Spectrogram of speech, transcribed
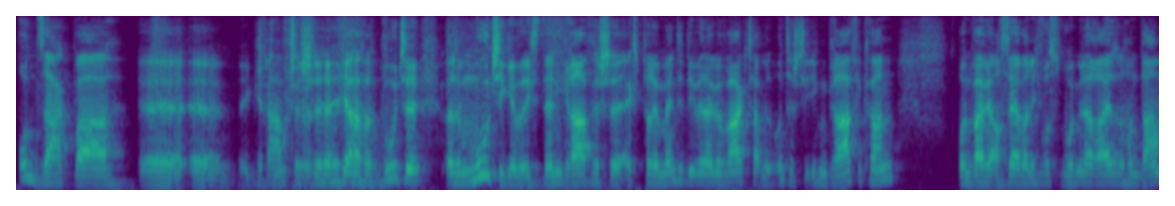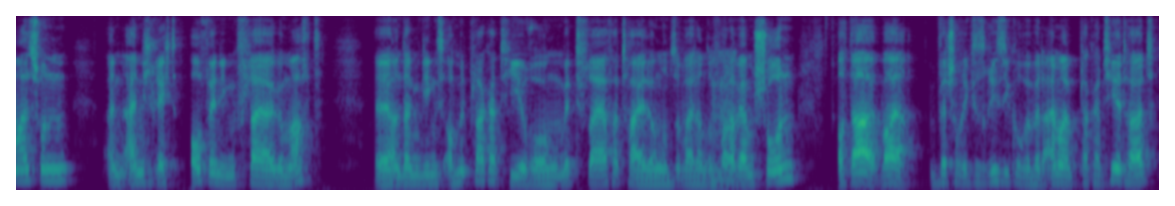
unsagbar äh, äh, grafische, ja, gute, also mutige, würde ich es nennen, grafische Experimente, die wir da gewagt haben mit unterschiedlichen Grafikern. Und weil wir auch selber nicht wussten, wohin mit der Reise und haben damals schon einen eigentlich recht aufwendigen Flyer gemacht. Äh, und dann ging es auch mit Plakatierung, mit Flyerverteilung und so weiter und so Mhm. fort. Aber wir haben schon, auch da war wirtschaftliches Risiko, weil wer einmal plakatiert hat,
